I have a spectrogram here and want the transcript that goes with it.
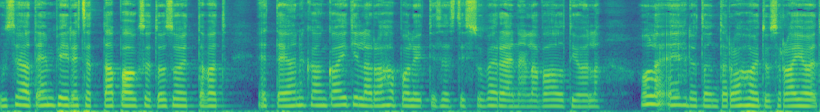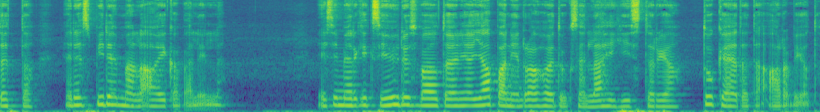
Useat empiiriset tapaukset osoittavat, ettei ainakaan kaikilla rahapoliittisesti suvereeneilla valtioilla ole ehdotonta rahoitusrajoitetta edes pidemmällä aikavälillä. Esimerkiksi Yhdysvaltojen ja Japanin rahoituksen lähihistoria tukee tätä arviota.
